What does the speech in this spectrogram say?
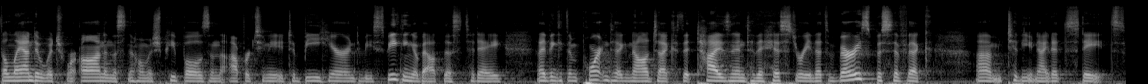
the land in which we're on and the Snohomish peoples and the opportunity to be here and to be speaking about this today. And I think it's important to acknowledge that because it ties into the history that's very specific um, to the United States.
